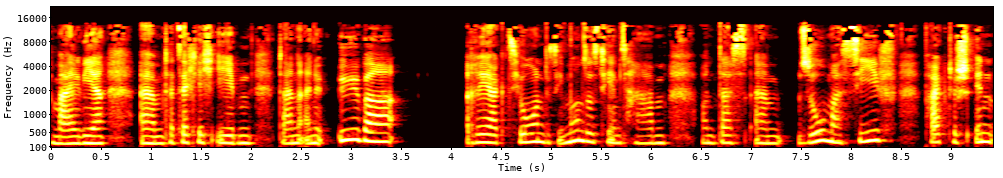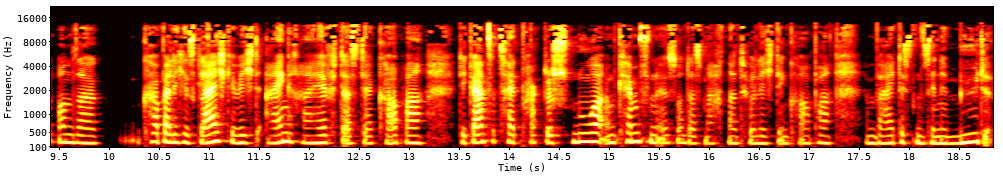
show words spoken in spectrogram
weil wir ähm, tatsächlich eben dann eine über Reaktion des Immunsystems haben und das ähm, so massiv praktisch in unser körperliches Gleichgewicht eingreift, dass der Körper die ganze Zeit praktisch nur am Kämpfen ist und das macht natürlich den Körper im weitesten Sinne müde.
